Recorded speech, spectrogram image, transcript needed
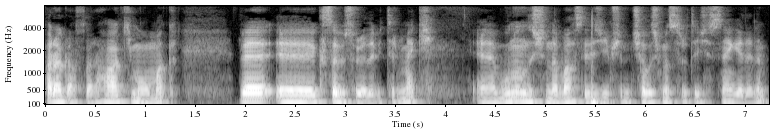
Paragraflara hakim olmak ve e, kısa bir sürede bitirmek. E, bunun dışında bahsedeceğim şimdi çalışma stratejisine gelelim.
